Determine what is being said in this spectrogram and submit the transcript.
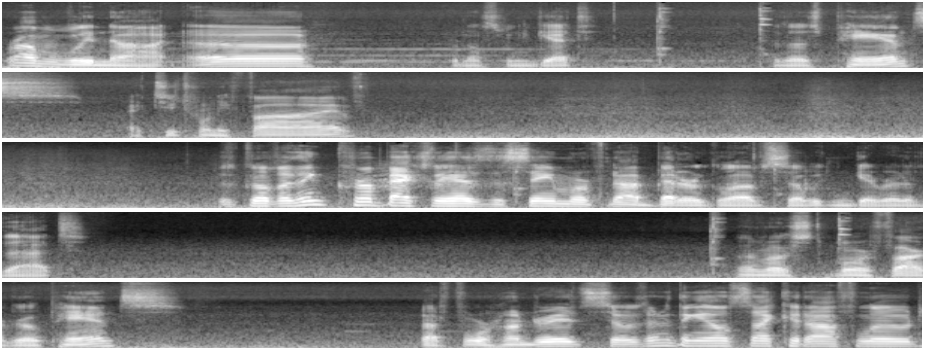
Probably not. Uh, what else we can get? Those pants at 225. This glove, I think Crump actually has the same or if not better gloves, so we can get rid of that. Almost more, Fargo pants. About 400. So is there anything else I could offload?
